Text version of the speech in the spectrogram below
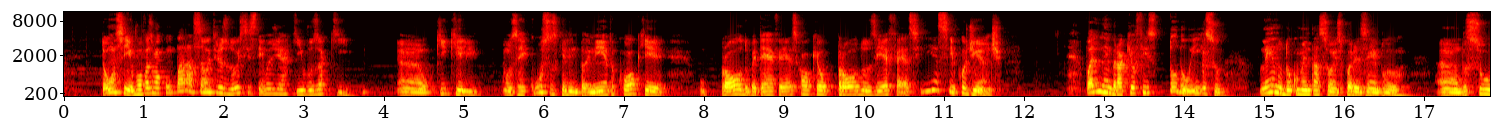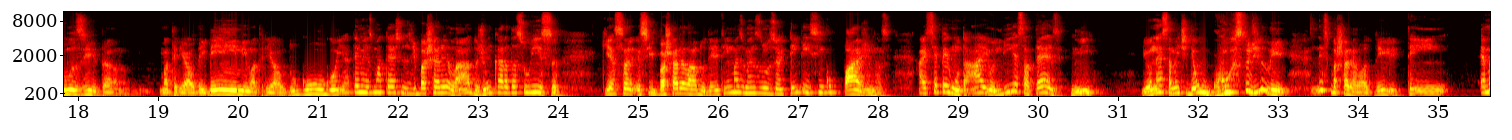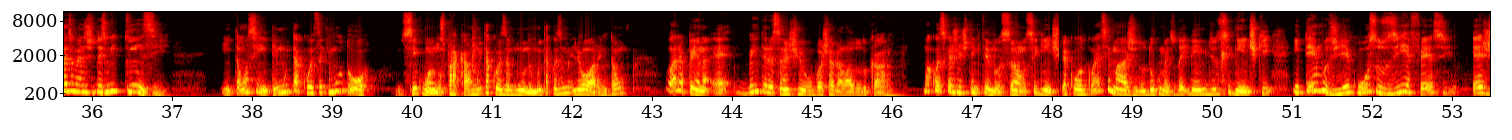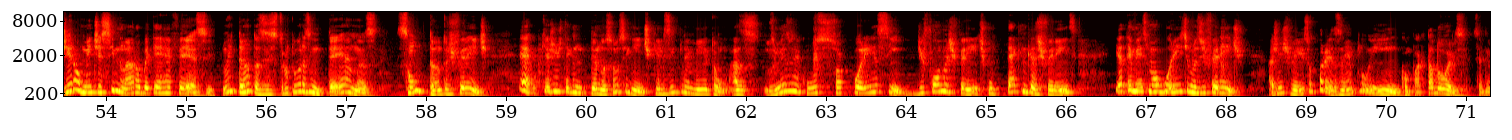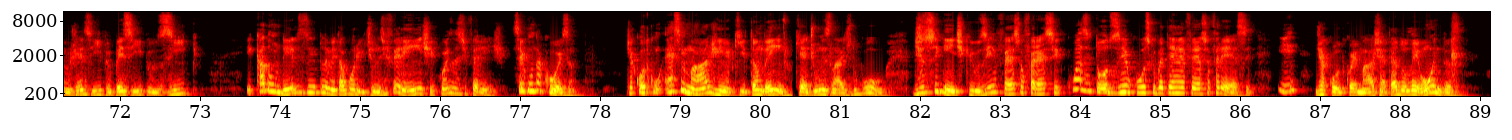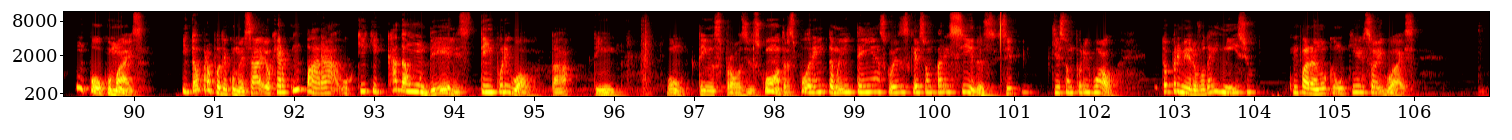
Então, assim, eu vou fazer uma comparação entre os dois sistemas de arquivos aqui. Uh, o que que ele... os recursos que ele implementa, qual que é o Pro do BTRFS, qual que é o Pro do ZFS e assim por diante. Vale lembrar que eu fiz tudo isso lendo documentações, por exemplo, do SUSE, da material da IBM, material do Google e até mesmo a testes de bacharelado de um cara da Suíça, que essa, esse bacharelado dele tem mais ou menos uns 85 páginas. Aí você pergunta, ah, eu li essa tese? Li. E honestamente deu um gosto de ler. Nesse bacharelado dele tem... é mais ou menos de 2015. Então, assim, tem muita coisa que mudou. Cinco anos para cá, muita coisa muda, muita coisa melhora. Então, vale a pena. É bem interessante o bacharelado do cara. Uma coisa que a gente tem que ter noção é o seguinte, de acordo com essa imagem do documento da IBM, diz o seguinte, que em termos de recursos, o IFS é geralmente similar ao BTRFS. No entanto, as estruturas internas são um tanto diferentes. É, o que a gente tem que ter noção é o seguinte, que eles implementam as, os mesmos recursos, só que porém assim, de forma diferente, com técnicas diferentes, e até mesmo algoritmos diferentes. A gente vê isso, por exemplo, em compactadores. Você tem o gzip, o bzip, o zip, e cada um deles implementa algoritmos diferentes e coisas diferentes. Segunda coisa, de acordo com essa imagem aqui também, que é de um slide do Google, diz o seguinte, que o ZFS oferece quase todos os recursos que o BTRFS oferece, e, de acordo com a imagem até do Leônidas, um pouco mais. Então, para poder começar, eu quero comparar o que, que cada um deles tem por igual, tá? Tem Bom, tem os prós e os contras, porém também tem as coisas que são parecidas, que são por igual. Então primeiro eu vou dar início comparando com o que eles são iguais.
